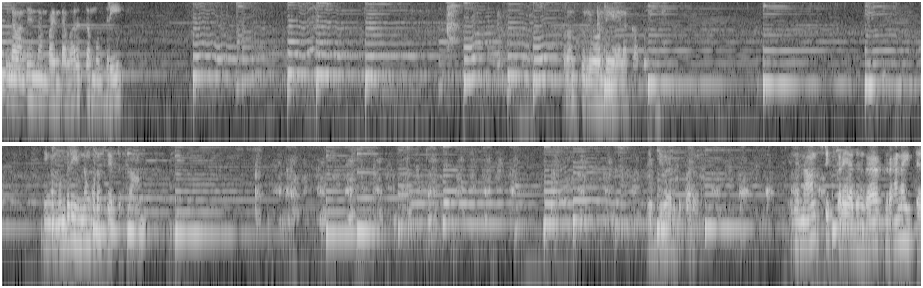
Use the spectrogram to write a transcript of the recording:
இதில் வந்து நம்ம இந்த வறுத்த முந்திரி அப்புறம் ஒன்று ஏலக்காய் போடுங்க நீங்கள் முந்திரி இன்னும் கூட சேர்த்துக்கலாம். நான்ஸ்டிக் கிடையாதுங்க. கிரானைட்டு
